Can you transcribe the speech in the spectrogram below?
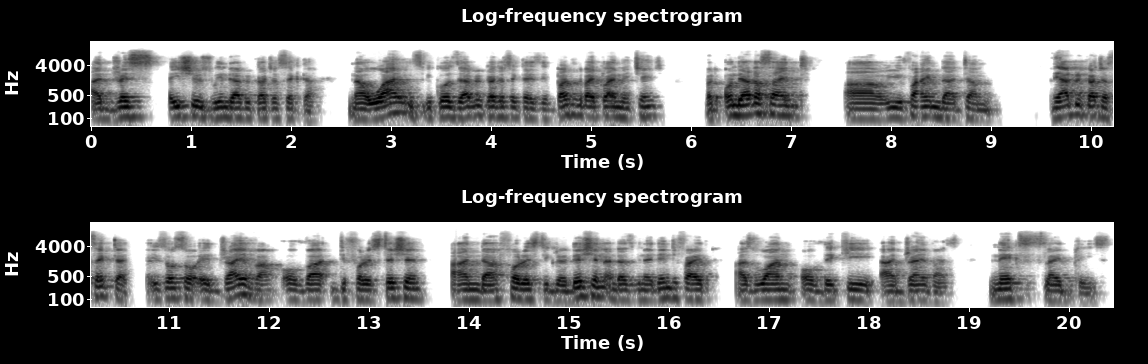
address issues within the agriculture sector. Now, why? It's because the agriculture sector is impacted by climate change. But on the other side, uh, you find that um, the agriculture sector is also a driver of uh, deforestation and uh, forest degradation and has been identified as one of the key drivers. Next slide, please.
